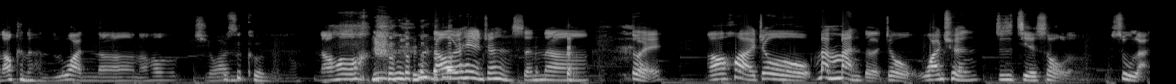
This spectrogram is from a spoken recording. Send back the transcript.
然后可能很乱呢、然后喜欢不是可能哦。然后然后黑眼圈很深呢、对，然后后来就慢慢的就完全就是接受了树懒，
